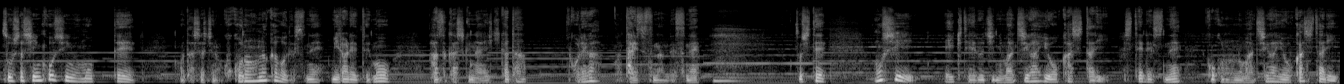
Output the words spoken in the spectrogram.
そうした信仰心を持って私たちの心の中をですね見られても恥ずかしくない生き方これが大切なんですね、うん、そしてもし生きているうちに間違いを犯したりしてですね心の間違いを犯したり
